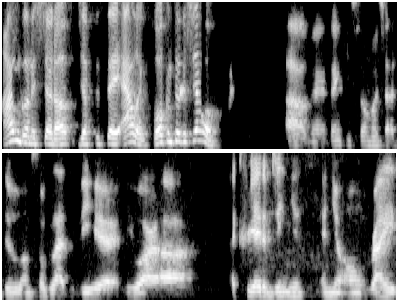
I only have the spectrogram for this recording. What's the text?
I'm going to shut up just to say, Alex, welcome to the show. Oh man, thank you so much. I do. I'm so glad to be here. You are uh, a creative genius in your own right.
